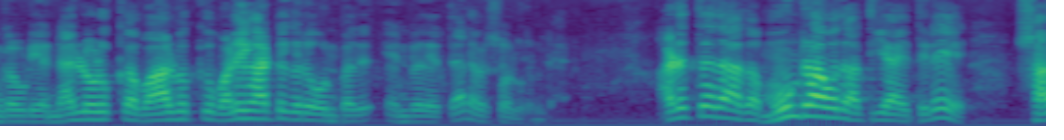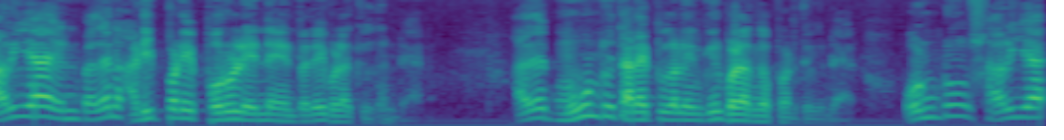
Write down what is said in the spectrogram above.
எங்களுடைய நல்லொழுக்க வாழ்வுக்கு வழிகாட்டுகிற என்பது என்பதைத்தான் அவர் சொல்கின்றார். அடுத்ததாக மூன்றாவது அத்தியாயத்திலே சரியா என்பதன் அடிப்படை பொருள் என்ன என்பதை விளக்குகின்றார். அதை மூன்று தலைப்புகளின் கீழ் வழங்கப்படுத்துகின்றார் ஒன்று சரியா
